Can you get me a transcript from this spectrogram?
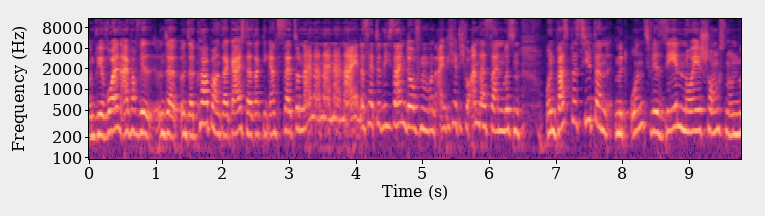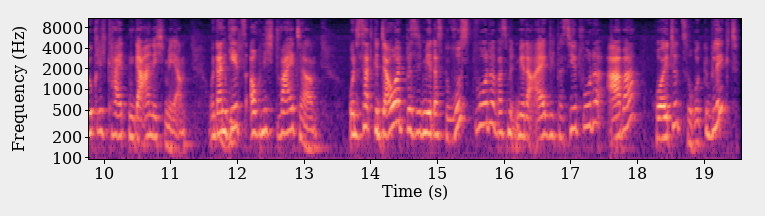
Und wir wollen einfach, wir, unser, unser Körper, unser Geist, der sagt die ganze Zeit so, nein, nein, nein, nein, nein, das hätte nicht sein dürfen und eigentlich hätte ich woanders sein müssen. Und was passiert dann mit uns? Wir sehen neue Chancen und Möglichkeiten gar nicht mehr. Und dann mhm. geht's auch nicht weiter. Und es hat gedauert, bis mir das bewusst wurde, was mit mir da eigentlich passiert wurde. Aber heute zurückgeblickt,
